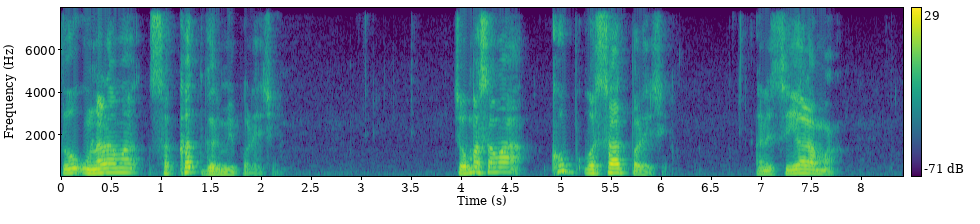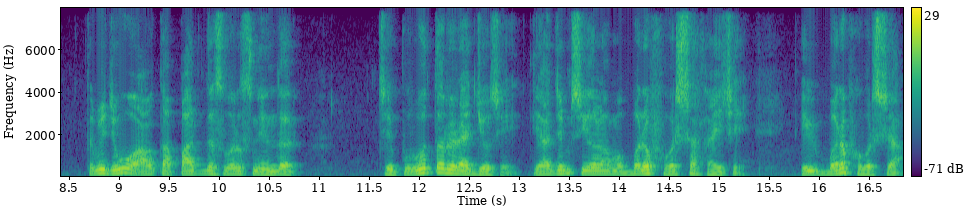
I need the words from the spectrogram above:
તો ઉનાળામાં સખત ગરમી પડે છે. ચોમાસામાં ખૂબ વરસાદ પડે છે. અને શિયાળામાં તમે જુઓ આવતા પાંચ દસ વર્ષની અંદર જે પૂર્વોત્તર રાજ્યો છે, ત્યાં જેમ શિયાળામાં બરફ વર્ષા થાય છે, એવી બરફ વર્ષા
